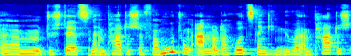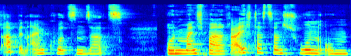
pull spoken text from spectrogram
ähm, du stellst eine empathische Vermutung an oder holst dein Gegenüber empathisch ab in einem kurzen Satz. Und manchmal reicht das dann schon, um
